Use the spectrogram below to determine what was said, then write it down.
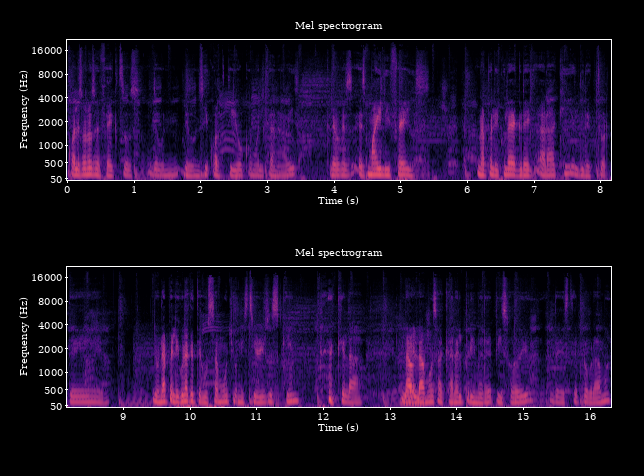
cuáles son los efectos de un, de un psicoactivo como el cannabis. Creo que es Smiley Face, una película de Greg Araki, el director de, de una película que te gusta mucho, Mysterious Skin, que la, hablamos acá en el primer episodio de este programa.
